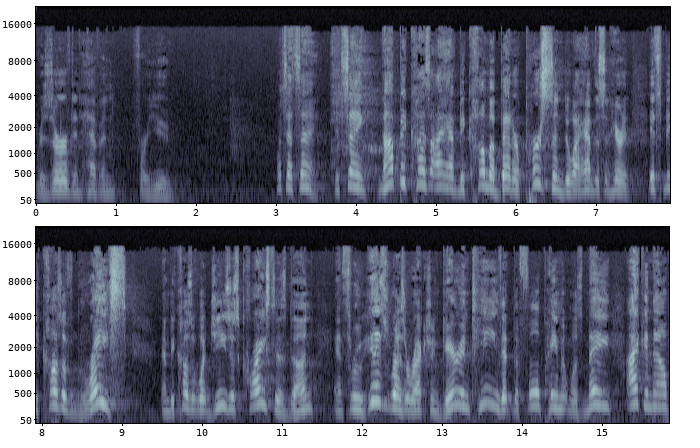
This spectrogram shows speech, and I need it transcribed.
reserved in heaven for you. What's that saying? It's saying, not because I have become a better person do I have this inheritance. It's because of grace and because of what Jesus Christ has done, and through his resurrection, guaranteeing that the full payment was made, I can now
